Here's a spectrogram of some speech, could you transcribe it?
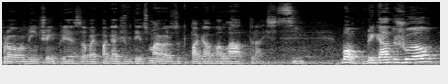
provavelmente a empresa vai pagar dividendos maiores do que pagava lá atrás. Sim. Bom, obrigado João.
